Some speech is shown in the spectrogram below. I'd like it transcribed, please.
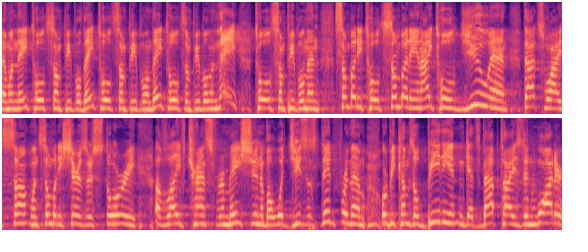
And when they told some people, they told some people, and they told some people, and they told some people, and then somebody told somebody, and I told you. And that's why some, when somebody shares their story of life transformation about what Jesus did for them, or becomes obedient and gets baptized in water,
